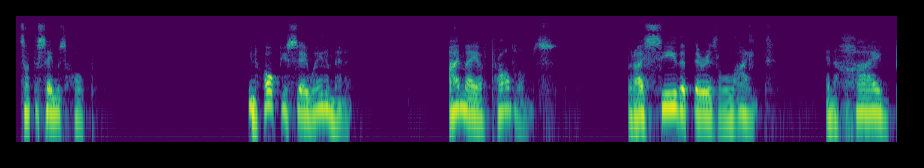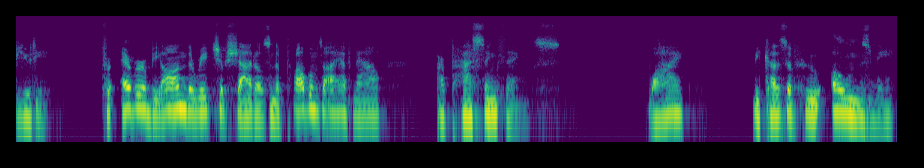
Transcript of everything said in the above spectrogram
It's not the same as hope. In hope, you say, wait a minute. I may have problems, but I see that there is light and high beauty forever beyond the reach of shadows, and the problems I have now are passing things. Why? Because of who owns me,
